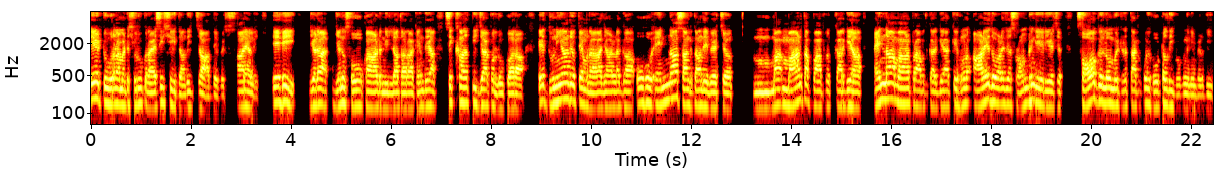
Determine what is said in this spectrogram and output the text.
ਇਹ ਟੂਰਨਾਮੈਂਟ ਸ਼ੁਰੂ ਕਰਾਇਆ ਸੀ ਸ਼ਹੀਦਾਂ ਦੀ ਯਾਦ ਦੇ ਵਿੱਚ ਸਾਰਿਆਂ ਲਈ। ਇਹੀ ਜਿਹੜਾ ਜਿਹਨੂੰ ਸੋ ਕਾਲਡ ਨੀਲਾ ਤਾਰਾ ਕਹਿੰਦੇ ਆ, ਸਿੱਖਾਂ ਦਾ ਤੀਜਾ ਘੱਲੂਕਾਰਾ ਇਹ ਦੁਨੀਆ ਦੇ ਉੱਤੇ ਮਨਾਇਆ ਜਾਣ ਲੱਗਾ। ਉਹ ਇੰਨਾ ਸੰਗਤਾਂ ਦੇ ਵਿੱਚ ਮਾ- ਮਾਣਤਾ ਪ੍ਰਾਪਤ ਕਰ ਗਿਆ। ਇੰਨਾ ਮਾਣ ਪ੍ਰਾਪਤ ਕਰ ਗਿਆ ਕਿ ਹੁਣ ਆਲੇ ਦੁਆਲੇ ਦੇ ਸਰਾਊਂਡਿੰਗ ਏਰੀਆ 'ਚ 100 ਕਿਲੋਮੀਟਰ ਤੱਕ ਕੋਈ ਹੋਟਲ ਦੀ ਬੁਕਿੰਗ ਨਹੀਂ ਮਿਲਦੀ।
